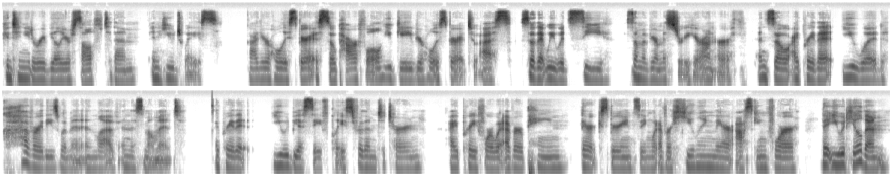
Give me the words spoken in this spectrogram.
continue to reveal yourself to them in huge ways. God, your Holy Spirit is so powerful. You gave your Holy Spirit to us so that we would see some of your mystery here on earth. And so I pray that you would cover these women in love in this moment. I pray that you would be a safe place for them to turn. I pray for whatever pain they're experiencing, whatever healing they're asking for, that you would heal them.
